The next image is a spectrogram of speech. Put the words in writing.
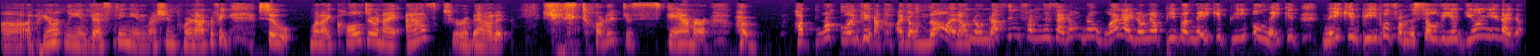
uh, apparently investing in Russian pornography. So when I called her and I asked her about it, she started to stammer. Her How Brooklyn came out. I don't know. I don't know nothing from this. I don't know what. I don't know people, naked people, naked, naked people from the Soviet Union. I don't,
